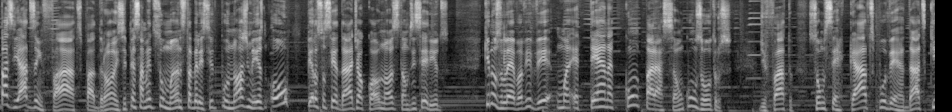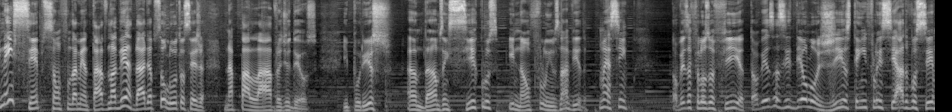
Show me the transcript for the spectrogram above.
baseados em fatos, padrões e pensamentos humanos estabelecidos por nós mesmos ou pela sociedade ao qual nós estamos inseridos, que nos leva a viver uma eterna comparação com os outros. De fato, somos cercados por verdades que nem sempre são fundamentadas na verdade absoluta, ou seja, na palavra de Deus. E por isso, andamos em círculos e não fluímos na vida. Não é assim? Talvez a filosofia, talvez as ideologias tenham influenciado você.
